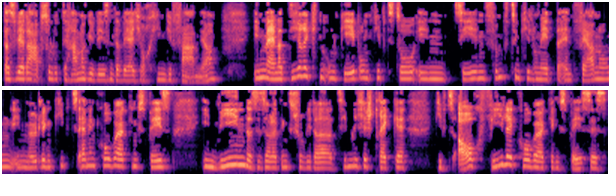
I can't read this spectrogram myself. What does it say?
das wäre der absolute Hammer gewesen, da wäre ich auch hingefahren, ja. In meiner direkten Umgebung gibt's so in 10, 15 Kilometer Entfernung in Mödling gibt's einen Coworking Space. In Wien, das ist allerdings schon wieder ziemliche Strecke, gibt's auch viele Coworking Spaces.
